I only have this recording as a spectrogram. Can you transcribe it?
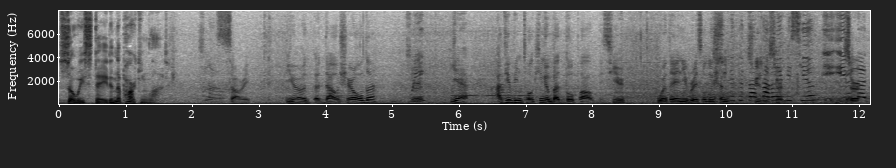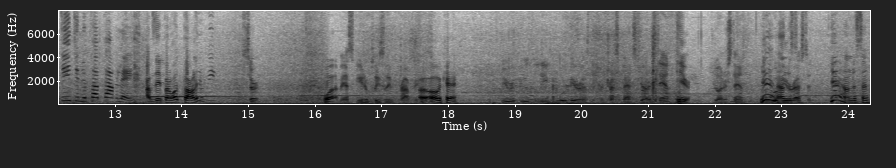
so we stayed in the parking lot. Sorry. You're a, a Dow shareholder? Oui. Yeah. Have you been talking about Bhopal this year? Were there any resolution? Je ne peux pas parler, monsieur. Il, il Sir. m'a dit de ne pas parler. Ah, vous n'avez pas le droit de parler? Oui. Sir, What? I'm asking you to please leave the property. Uh, okay. If you refuse to leave, you will be arrested for trespass. Do you understand? Here. Do you understand? Yeah, You will I be understand. arrested. Yeah, I understand.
